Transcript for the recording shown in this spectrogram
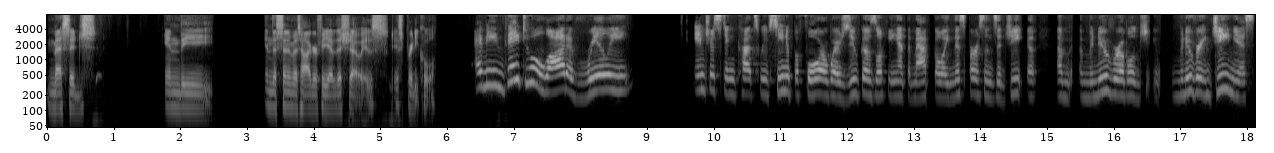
message in the in the cinematography of the show is is pretty cool. I mean, they do a lot of really interesting cuts. We've seen it before where Zuko's looking at the map going, this person's a, ge- uh, a, a, maneuverable, maneuvering genius.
